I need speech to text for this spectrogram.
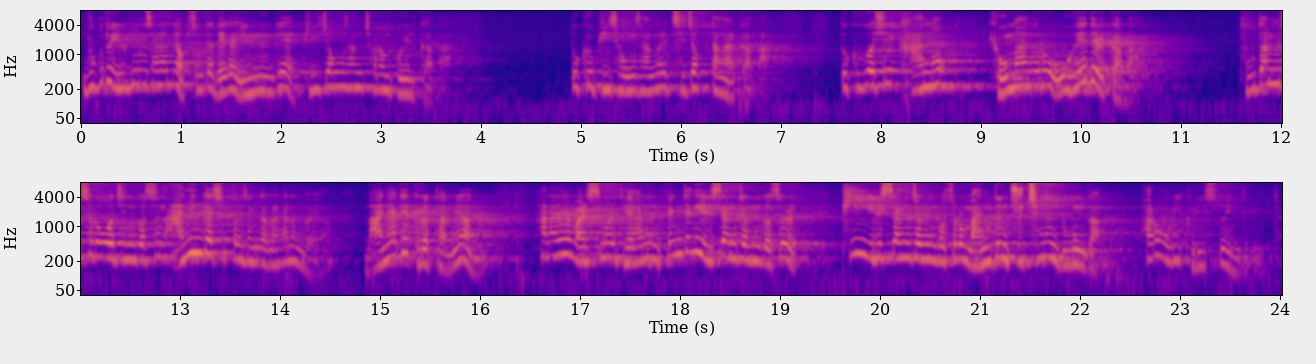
누구도 읽는 사람이 없으니까 내가 읽는 게 비정상처럼 보일까봐. 또 그 비정상을 지적당할까봐. 또 그것이 간혹 교만으로 오해될까봐. 부담스러워진 것은 아닌가 싶은 생각을 하는 거예요. 만약에 그렇다면 하나님의 말씀을 대하는 굉장히 일상적인 것을 비일상적인 것으로 만든 주체는 누군가? 바로 우리 그리스도인들입니다.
